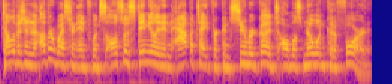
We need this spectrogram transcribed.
Television and other Western influences also stimulated an appetite for consumer goods almost no one could afford.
